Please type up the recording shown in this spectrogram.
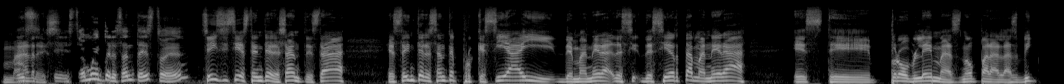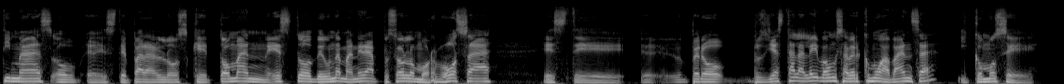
Madres. está muy interesante esto, ¿eh? Sí, sí, sí, está interesante. Está, está interesante porque sí hay de manera, de, cierta manera, este problemas, ¿no? Para las víctimas o este para los que toman esto de una manera pues solo morbosa, este, eh, pero pues ya está la ley, vamos a ver cómo avanza y cómo se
